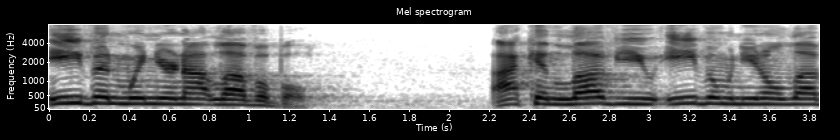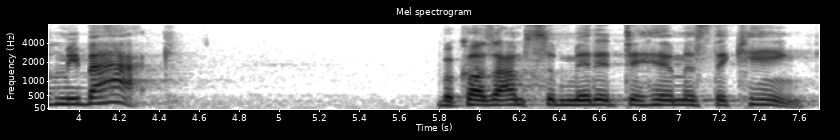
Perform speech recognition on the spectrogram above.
even when you're not lovable. I can love you even when you don't love me back because I'm submitted to him as the king.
